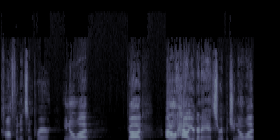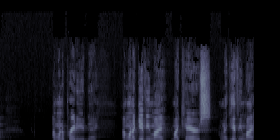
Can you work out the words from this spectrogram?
confidence in prayer. You know what? God, I don't know how you're going to answer it, but you know what? I'm going to pray to you today. I'm going to give you my, my cares. I'm going to give you my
